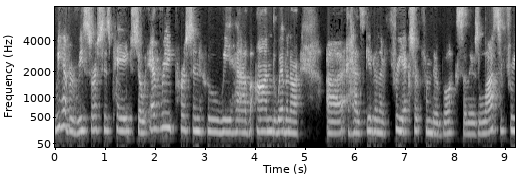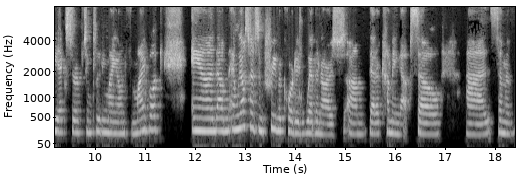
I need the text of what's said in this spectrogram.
we have a resources page. So every person who we have on the webinar uh, has given a free excerpt from their book. So there's lots of free excerpts, including my own from my book, and um, and we also have some pre-recorded webinars um, that are coming up. So uh, some of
